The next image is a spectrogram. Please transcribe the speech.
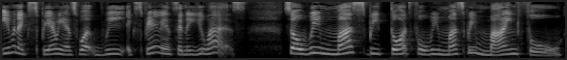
even experience what we experience in the US. So we must be thoughtful. We must be mindful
